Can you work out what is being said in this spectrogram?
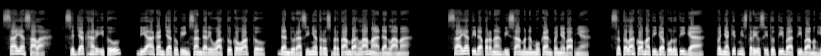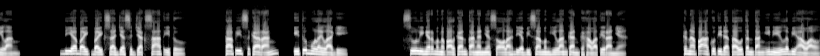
Saya salah. Sejak hari itu, dia akan jatuh pingsan dari waktu ke waktu, dan durasinya terus bertambah lama dan lama. Saya tidak pernah bisa menemukan penyebabnya. Setelah koma 33, penyakit misterius itu tiba-tiba menghilang. Dia baik-baik saja sejak saat itu. Tapi sekarang, itu mulai lagi. Su Linger mengepalkan tangannya seolah dia bisa menghilangkan kekhawatirannya. Kenapa aku tidak tahu tentang ini lebih awal?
